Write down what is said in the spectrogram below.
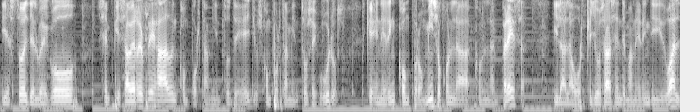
Y esto desde luego se empieza a ver reflejado en comportamientos de ellos, comportamientos seguros, que generen compromiso con la, con la empresa y la labor que ellos hacen de manera individual.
